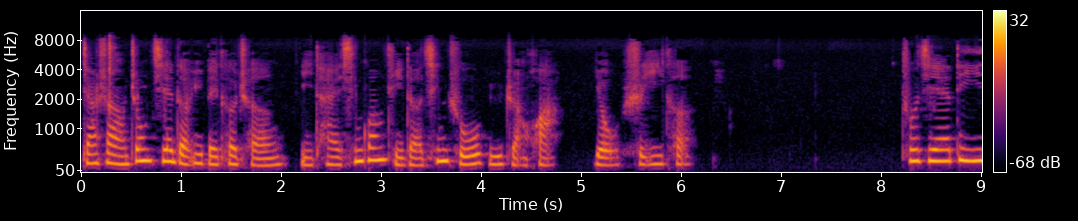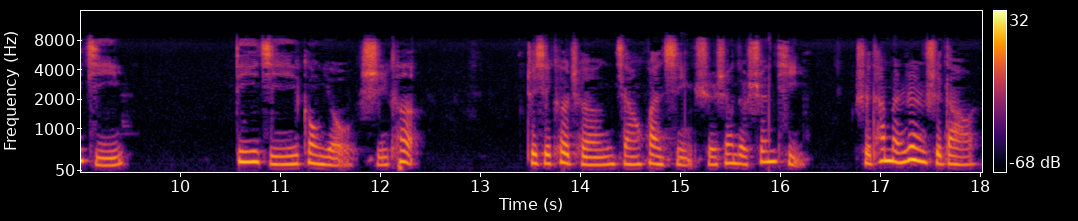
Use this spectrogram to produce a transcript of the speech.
加上中阶的预备课程，以太星光体的清除与转化，有十一课。初阶第一级，第一级共有十课。这些课程将唤醒学生的身体，使他们认识到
